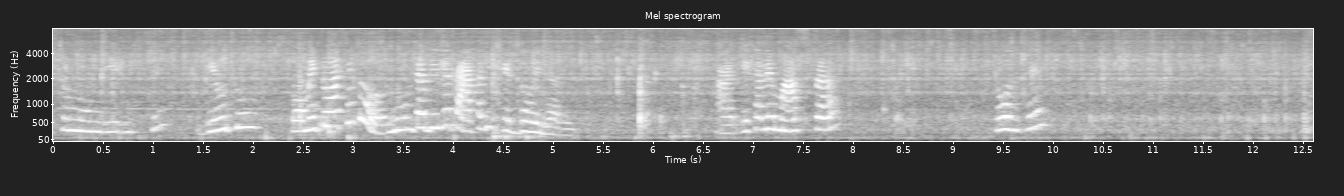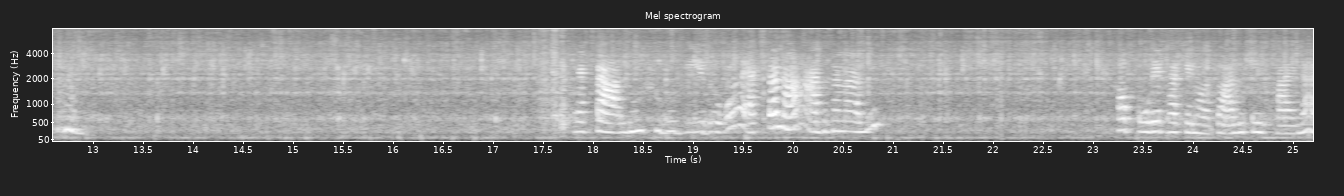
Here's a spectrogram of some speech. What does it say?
একটু নুন দিয়ে দিচ্ছি। যেহেতু টমেটো আছে তো, নুনটা দিলে তাড়াতাড়ি সেদ্ধ হয়ে যাবে। আর এখানে মাছটা চলছে। একটা আলু শুধু দিয়ে দেবো, একটা না, আধখানা আলু। সব পড়ে থাকে নয়তো, আলু কেউ খায় না।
